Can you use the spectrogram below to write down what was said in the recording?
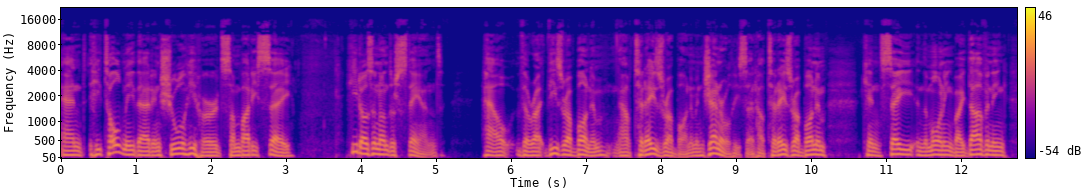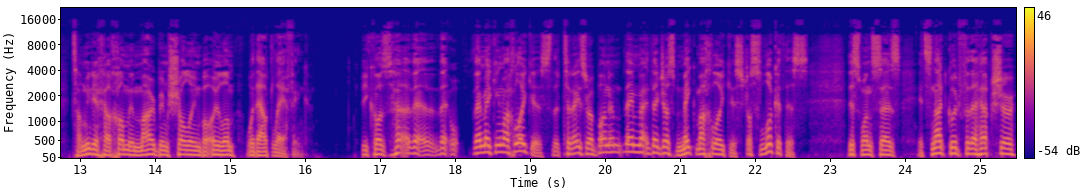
And he told me that in shul he heard somebody say he doesn't understand how the these rabbonim, how today's rabbonim in general, he said, how today's rabbonim can say in the morning by davening Talmidei Chachamim Marbim Sholem Ba'olam without laughing, because they're, they're, making machloikis. The today's rabbonim they they just make machloikis. Just look at this. This one says it's not good for the heksher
